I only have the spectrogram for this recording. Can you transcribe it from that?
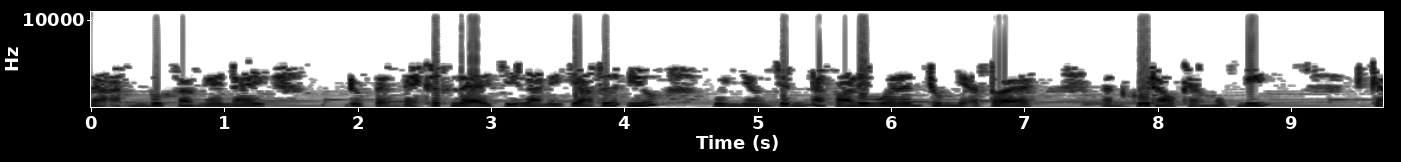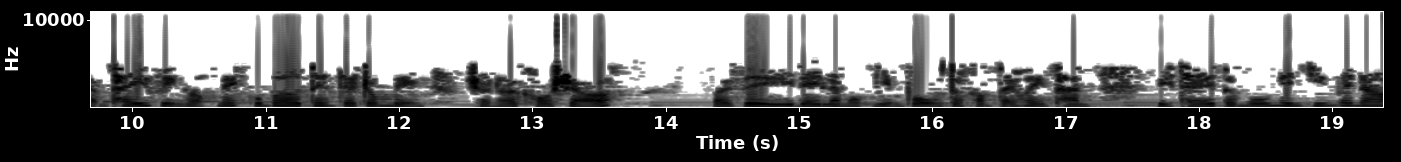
sao anh bước vào nghề này. Được bạn bè khích lệ chỉ là lý do thứ yếu, nguyên nhân chính là có liên quan đến chung nhã tuệ. Anh cúi đầu cắn một miếng, cảm thấy vị ngọt mát của bơ tan ra trong miệng, rồi nói khổ sở. Bởi vì đây là một nhiệm vụ tôi không thể hoàn thành, vì thế tôi muốn nghiên chiến với nó.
